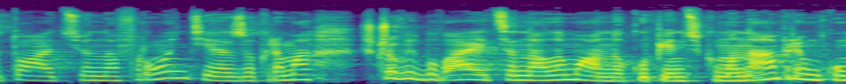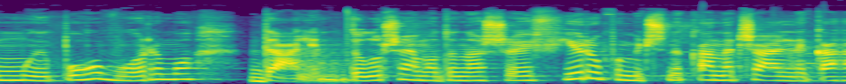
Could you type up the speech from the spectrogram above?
ситуацію на фронті. Зокрема, що відбувається на Лиманно-Куп'янському напрямку. Ми поговоримо далі. Долучаємо до нашого ефіру помічника начальника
